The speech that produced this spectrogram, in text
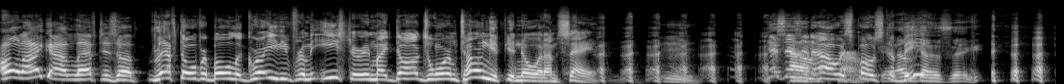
all I got left is a leftover bowl of gravy from Easter and my dog's warm tongue, if you know what I'm saying. This isn't how it's supposed to be. kind of.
